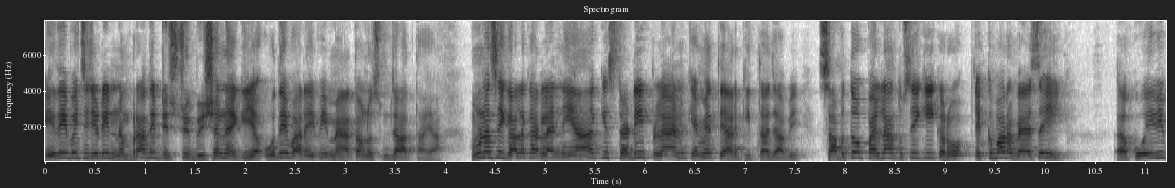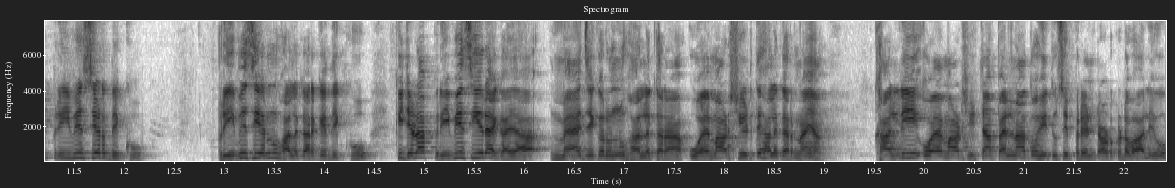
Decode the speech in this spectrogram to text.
ਇਹਦੇ ਵਿੱਚ ਜਿਹੜੀ ਨੰਬਰਾਂ ਦੀ ਡਿਸਟ੍ਰੀਬਿਊਸ਼ਨ ਹੈਗੀ ਆ, ਉਹਦੇ ਬਾਰੇ ਵੀ ਮੈਂ ਤੁਹਾਨੂੰ ਸਮਝਾਤਾ ਆ। ਹੁਣ ਅਸੀਂ ਗੱਲ ਕਰ ਲੈਂਦੇ ਆ ਕਿ ਸਟੱਡੀ ਪਲਾਨ ਕਿਵੇਂ ਤਿਆਰ ਕੀਤਾ ਜਾਵੇ। ਸਭ ਤੋਂ ਪਹਿਲਾਂ ਤੁਸੀਂ ਕੀ ਕਰੋ, ਇੱਕ ਵਾਰ ਵੈਸੇ ਹੀ ਕੋਈ ਵੀ ਪ੍ਰੀਵੀਅਸ ਈਅਰ ਦੇਖੋ। ਪ੍ਰੀਵੀਅਸ ਈਅਰ ਨੂੰ ਹੱਲ ਕਰਕੇ ਦੇਖੋ ਕਿ ਜਿਹੜਾ ਪ੍ਰੀਵੀਅਸ ਈਅਰ ਹੈਗਾ ਆ, ਮੈਂ ਜੇਕਰ ਉਹਨੂੰ ਹੱਲ ਕਰਾਂ OMR ਸ਼ੀਟ ਤੇ ਹੱਲ ਕਰਨਾ ਆ। ਖਾਲੀ OMR ਸ਼ੀਟਾਂ ਪਹਿਲਾਂ ਤੋਂ ਹੀ ਤੁਸੀਂ ਪ੍ਰਿੰਟ ਆਊਟ ਕਢਵਾ ਲਿਓ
